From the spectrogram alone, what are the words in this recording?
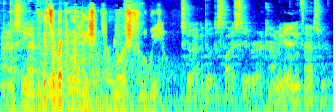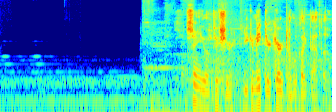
Alright, let's see what I can it's do. a recommendation from yours truly. Let's see what I can do with this lightsaber. Can I make it any faster? I'll send you a picture. You can make your character look like that though.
